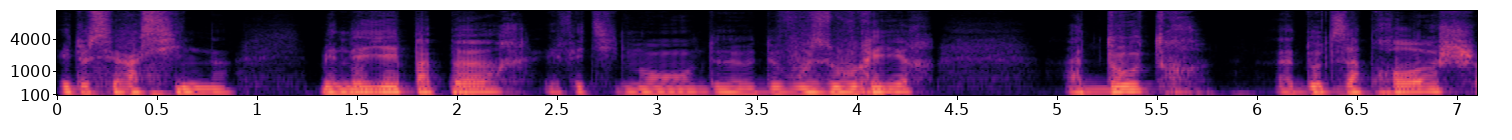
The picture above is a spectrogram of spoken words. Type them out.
et de ses racines. Mais n'ayez pas peur, effectivement, de, vous ouvrir à d'autres, d'autres approches.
